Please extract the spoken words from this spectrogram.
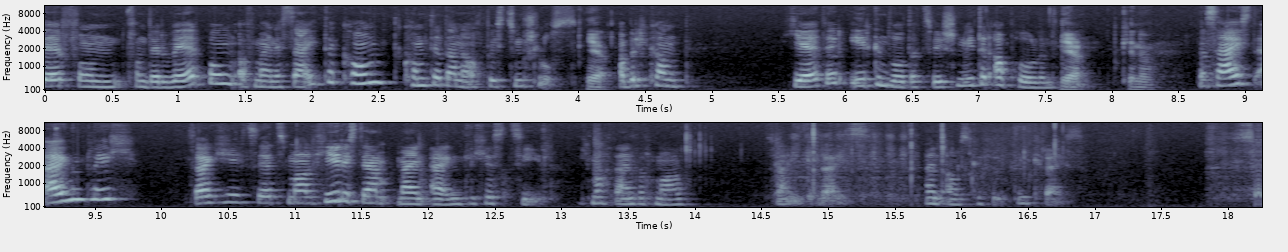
der von, von der Werbung auf meine Seite kommt, kommt ja dann auch bis zum Schluss. Ja. Aber ich kann jeder irgendwo dazwischen wieder abholen. Ja, genau. Das heißt eigentlich, sage ich jetzt mal, hier ist ja mein eigentliches Ziel. Ich mache einfach mal so einen Kreis, einen ausgefüllten Kreis. So.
